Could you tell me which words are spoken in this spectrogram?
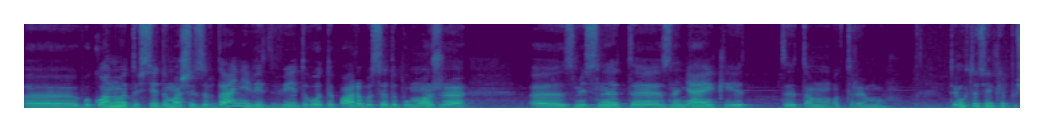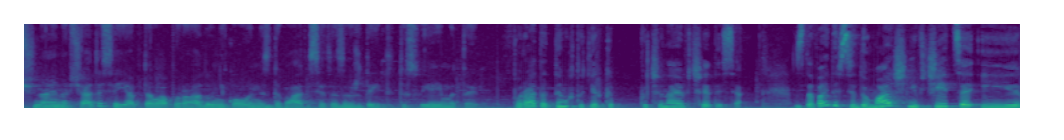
е, виконувати всі домашні завдання, відвідувати пари, бо це допоможе е, зміцнити знання, які ти там отримав. Тим, хто тільки починає навчатися, я б дала пораду ніколи не здаватися та завжди йти до своєї мети. Порада тим, хто тільки починає вчитися. Здавайте всі домашні, вчіться і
